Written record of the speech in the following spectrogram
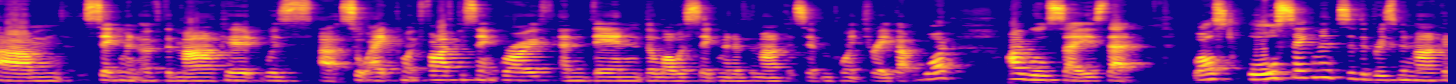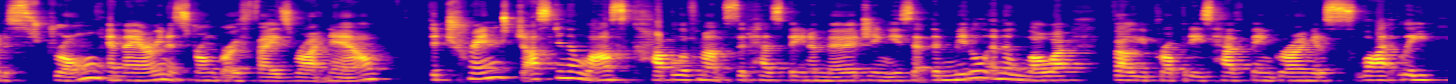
um, segment of the market was uh, saw 8.5% growth, and then the lower segment of the market 7.3. But what I will say is that whilst all segments of the Brisbane market are strong and they are in a strong growth phase right now, the trend just in the last couple of months that has been emerging is that the middle and the lower value properties have been growing at a slightly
